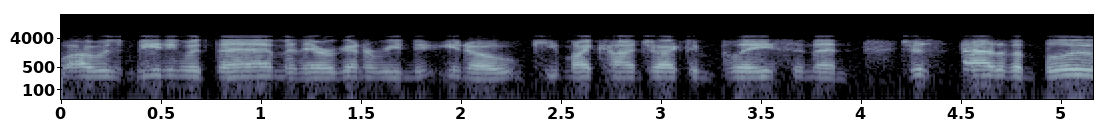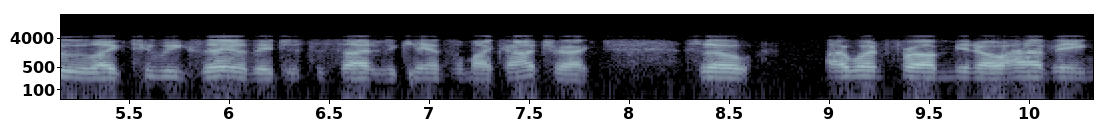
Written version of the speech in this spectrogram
I was meeting with them, and they were going to renew, you know, keep my contract in place. And then just out of the blue, like two weeks later, they just decided to cancel my contract. So I went from you know having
